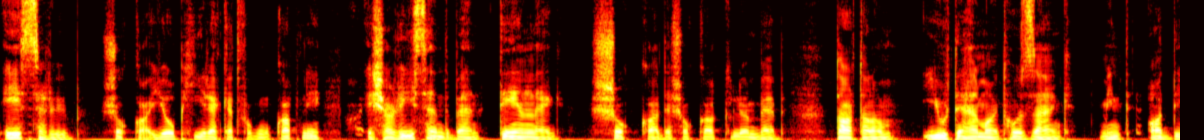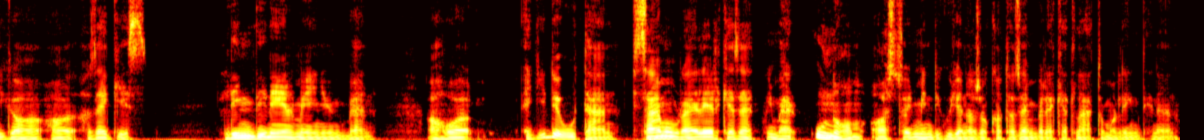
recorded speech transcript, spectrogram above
észszerűbb, sokkal jobb híreket fogunk kapni, és a recentben tényleg sokkal, de sokkal különbebb tartalom jut el majd hozzánk, mint addig a, a, az egész LinkedIn élményünkben, ahol egy idő után számomra elérkezett, hogy már unom azt, hogy mindig ugyanazokat az embereket látom a LinkedIn-en.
